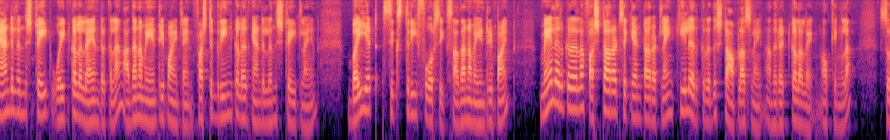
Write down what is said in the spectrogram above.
கேண்டில்லேருந்து ஸ்ட்ரெயிட் ஒயிட் கலர் லைன் இருக்கலாம் அதான் நம்ம entry point line first green colour கேண்டில்லேருந்து straight line buy at six three four six அதான் நம்ம என்ட்ரி பாயிண்ட் மேலே இருக்கிறதெல்லாம் first target second target line கீழே இருக்கிறது ஸ்டாப்லாஸ் லைன் அந்த ரெட் கலர் லைன் ஓகேங்களா ஸோ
